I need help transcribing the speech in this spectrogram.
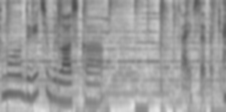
Тому дивіться, будь ласка, та й все таке.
